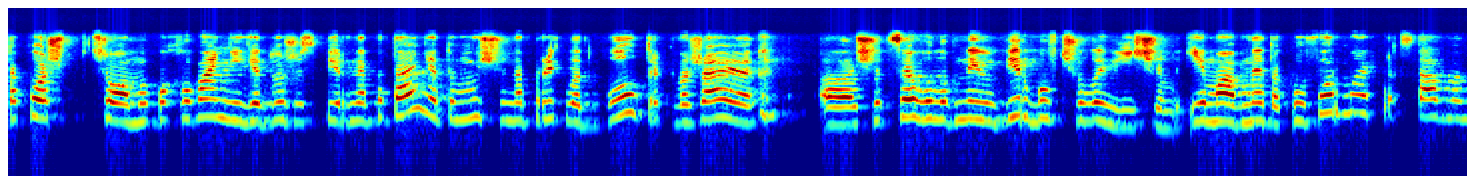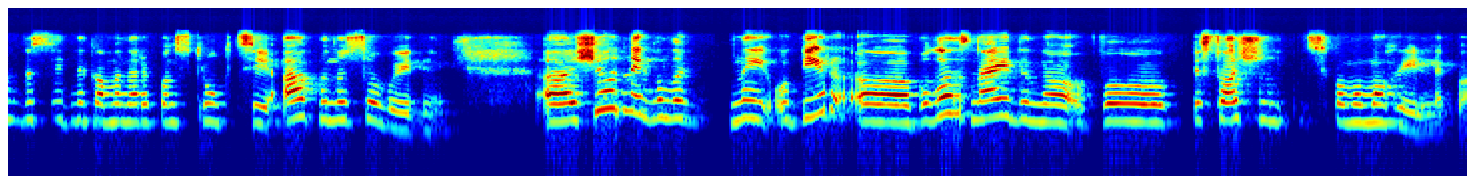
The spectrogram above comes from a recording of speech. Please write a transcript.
також в цьому похованні є дуже спірне питання, тому що, наприклад, Болтрик вважає, е, що це головний убір був чоловічим і мав не таку форму, як представлено дослідниками на реконструкції, а конусовидний. Ще один головний убір е, було знайдено в пісочинському могильнику.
